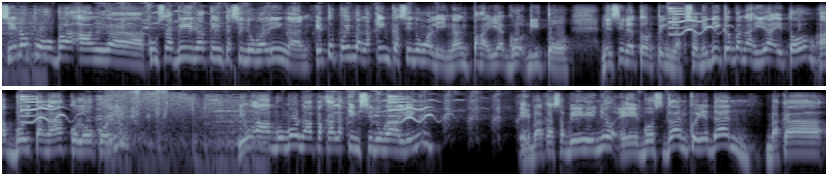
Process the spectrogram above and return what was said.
Sino po ba ang, ah, kung sabihin natin kasinungalingan, ito po'y malaking kasinungalingang pahayag ho dito ni Senator Ping Lacson. Hindi ka ba nahiya ito, ah, boy tanga, kulokoy? Yung amo mo, napakalaking sinungaling? Eh baka sabihin nyo, eh Boss Dan, Kuya Dan, baka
